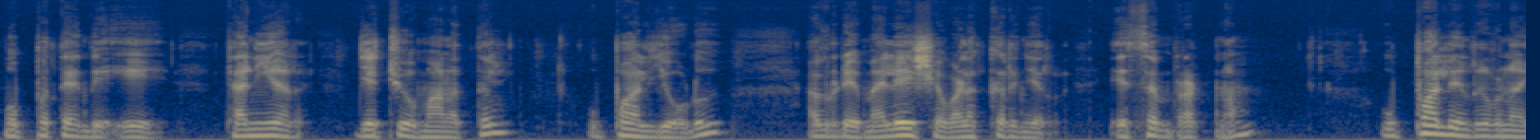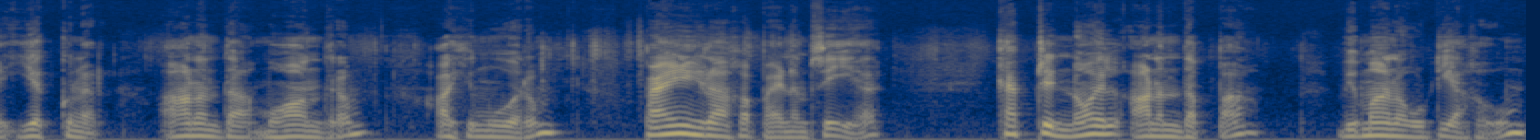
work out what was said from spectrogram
முப்பத்தைந்து ஏ தனியார் ஜெட் விமானத்தில் உப்பாலியோடு அவருடைய மலேசிய வழக்கறிஞர் எஸ் எம் ரட்னம் உப்பாலி நிறுவன இயக்குனர் ஆனந்தா முகாந்திரம் ஆகிய மூவரும் பயணிகளாக பயணம் செய்ய கேப்டன் நோயல் ஆனந்தப்பா விமான ஊட்டியாகவும்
